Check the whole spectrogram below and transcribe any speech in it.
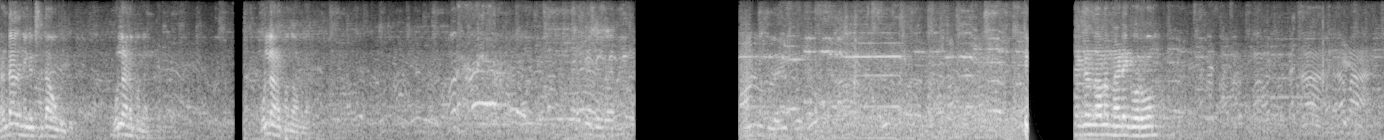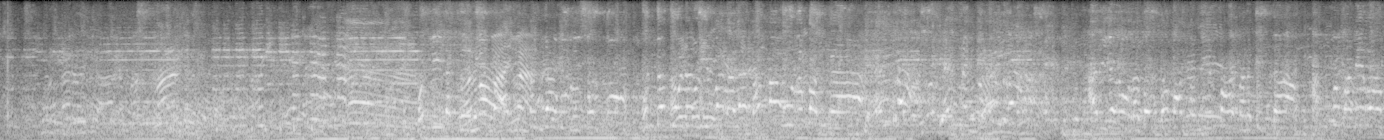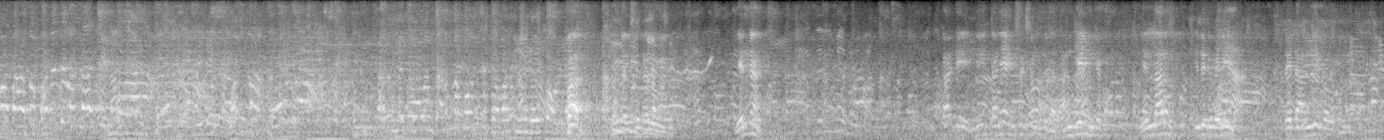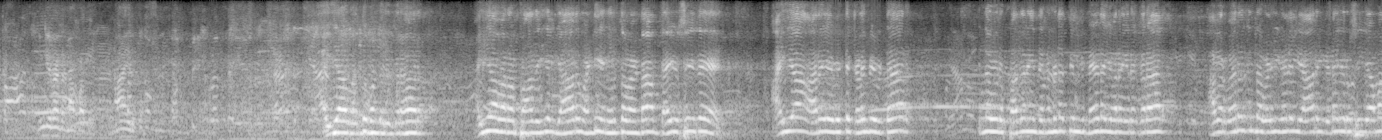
ரெண்டாவது நிகழ்ச்சி தான் உங்களுக்கு. உள்ள அனுப்புங்க. உள்ள அனுப்புங்க அவங்கள. நிகழ்ந்தாலும் மேடைக்கு வருவோம். பா, என்ன? காட்டி நீ தனியா இன்ஸ்ட்ரக்ஷன் கொடுக்காது அங்கேயே நிக்கணும் எல்லாரும் இதுக்கு வெளியே. ரைட்டா அங்கேயே கவர் பண்ணு இங்க வேண்டாம் நான் பார்த்தேன் நான் இருக்கேன். ஐயா வந்து கொண்டிருக்கிறார். ஐயா வர பாதையில் யாரும் வண்டியை நிறுத்த வேண்டாம். தயவு செய்து ஐயா அறையை விட்டு கிளம்பி விட்டார் இன்னும் ஒரு பதினைந்து நிமிடத்தில் மேடை வர இருக்கிறார். அவர் வருகின்ற வழிகளில் யாரும் இடையூறு செய்யாமல்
